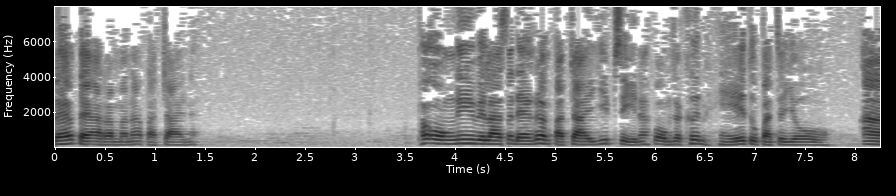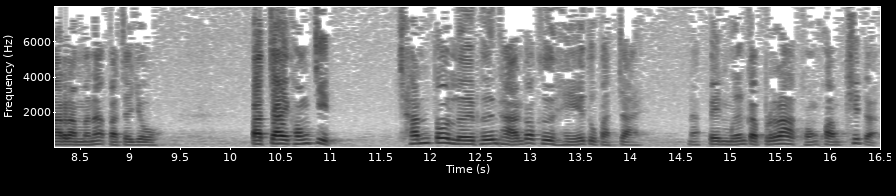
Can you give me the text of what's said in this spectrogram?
แล้วแต่อารมณะปัจจัยนะพระองค์นี่เวลาแสดงเรื่องปัจจัยยีิบสี่นะพระองค์จะขึ้นเหตุปัจจโย อารมณะปัจจโย ปัจจัยของจิต ชั้นต้นเลยพื้นฐานก็คือเหตุปัจจัยนะเป็นเหมือนกับรากของความคิดอะ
